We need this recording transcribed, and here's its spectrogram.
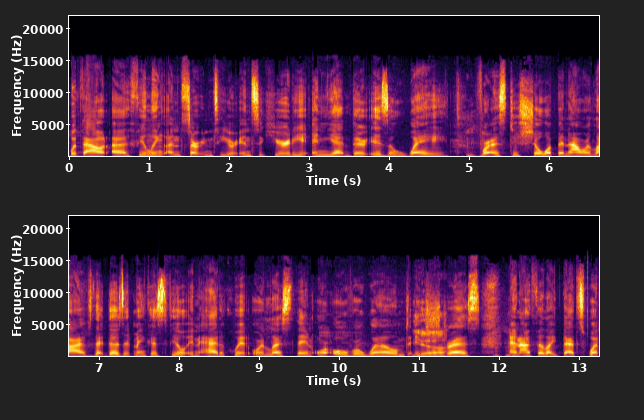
without uh, feeling uncertainty or insecurity? And yet, there is a way mm-hmm. for us to show up in our lives that doesn't make us feel inadequate or less than or mm-hmm. overwhelmed and yeah. stressed. Mm-hmm. And I feel like that's what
